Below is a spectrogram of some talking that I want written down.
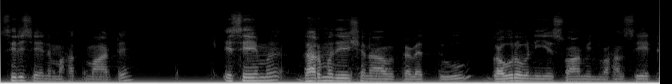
සිරිසේන මහත්මයාට එසේම ධර්මදේශනාව පැවැත් වූ ගෞරවනීය ස්වාමින් වහන්සේට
